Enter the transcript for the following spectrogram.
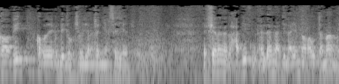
قابض قبض يقبضه qui veut dire tenir saisir فعلا الحديث الآن هذه الأيام نراه تماما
